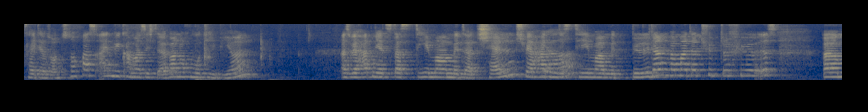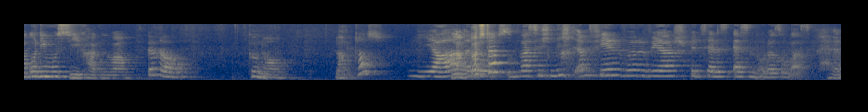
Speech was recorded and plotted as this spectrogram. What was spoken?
fällt dir sonst noch was ein? Wie kann man sich selber noch motivieren? Also wir hatten jetzt das Thema mit der Challenge, wir hatten ja. das Thema mit Bildern, wenn man der Typ dafür ist. Ähm, und die Musik hatten wir. Genau. Genau. Langt das? Ja, Langt also, euch das? was ich nicht empfehlen würde, wäre spezielles Essen oder sowas. Hä?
